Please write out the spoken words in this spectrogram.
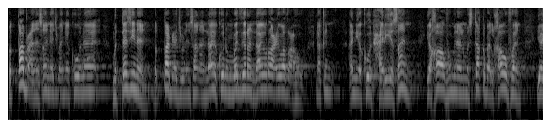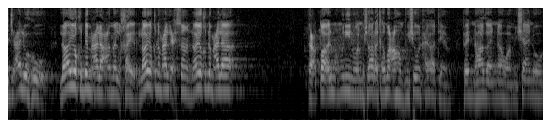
بالطبع الإنسان يجب أن يكون متزنا. بالطبع يجب الإنسان أن لا يكون مبذرا لا يراعي وضعه لكن أن يكون حريصا يخاف من المستقبل خوفا يجعله لا يقدم على عمل الخير لا يقدم على الإحسان لا يقدم على إعطاء المؤمنين والمشاركة معهم في شؤون حياتهم. فإن هذا إنه من شأن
